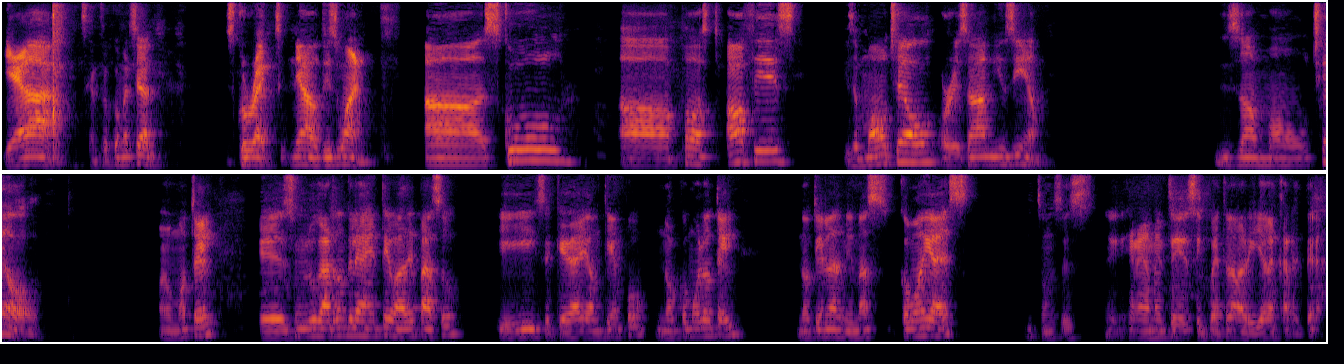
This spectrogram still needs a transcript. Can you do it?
Yeah, centro comercial. It's correct. Now this one, uh, school, uh, post office, is a motel or is a museum? A motel. Un motel es un lugar donde la gente va de paso y se queda allá un tiempo, no como el hotel, no tiene las mismas comodidades, entonces eh, generalmente se encuentra en la orilla de la carretera.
